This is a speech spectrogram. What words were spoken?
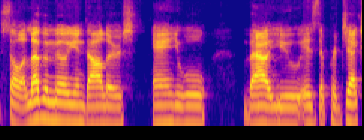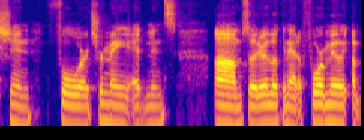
So, eleven million dollars annual value is the projection for Tremaine Edmunds. Um, so they're looking at a four million, um,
